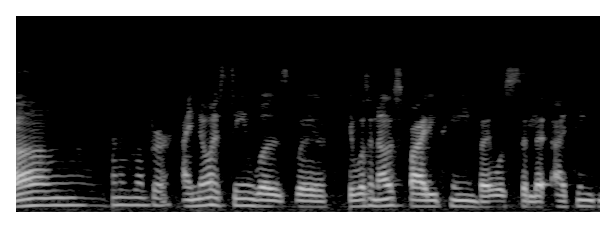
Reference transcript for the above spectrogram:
Um, I don't remember. I know his team was with it was another Spidey team, but it was I think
